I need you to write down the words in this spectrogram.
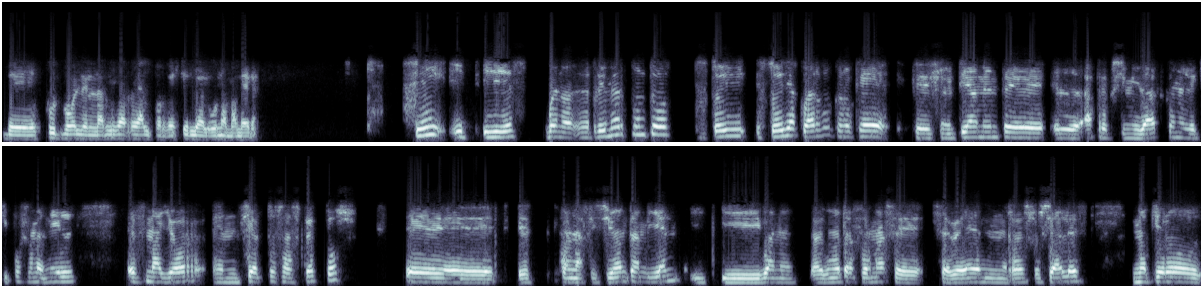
de fútbol en la vida real, por decirlo de alguna manera. Sí, y, es, bueno, en el primer punto estoy, estoy de acuerdo, creo que, que definitivamente la proximidad con el equipo femenil es mayor en ciertos aspectos. Eh, eh, con la afición también y, y, bueno, de alguna otra forma se, se ve en redes sociales. No quiero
